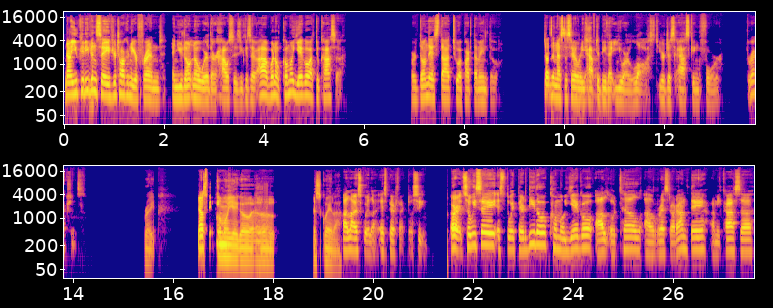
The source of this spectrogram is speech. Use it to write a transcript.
Now, you could even say, if you're talking to your friend and you don't know where their house is, you could say, ah, bueno, ¿cómo llego a tu casa? Or ¿dónde está tu apartamento? Doesn't necessarily have to be that you are lost. You're just asking for directions. Right. Now, speaking Como llego escuela. A la escuela. Es perfecto, sí. All right, so we say estoy perdido, como llego al hotel, al restaurante, a mi casa.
